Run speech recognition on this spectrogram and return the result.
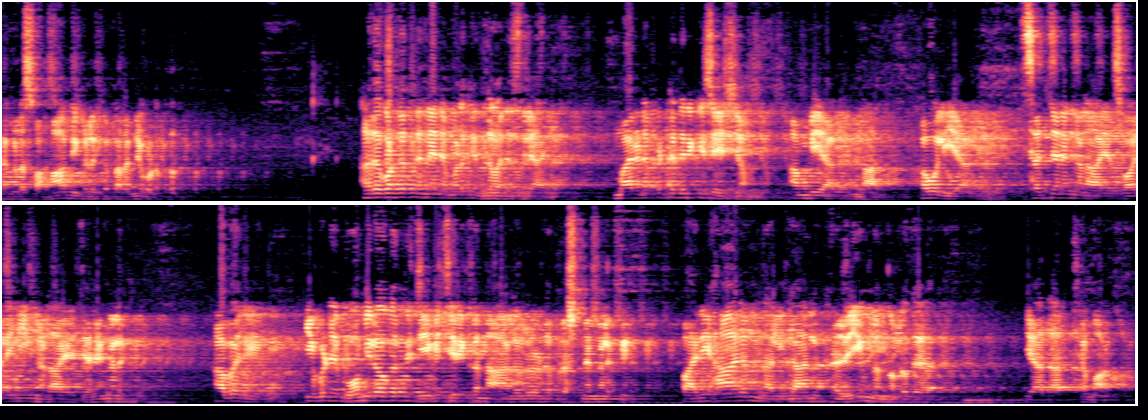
തങ്ങളുടെ സ്വഹാബികൾക്ക് പറഞ്ഞു കൊടുത്തത്. അതുകൊണ്ട് തന്നെ നമ്മൾക്ക് എന്ത് മനസ്സിലായി? മരണപ്പെട്ടതിന് ശേഷം അമ്പിയാക്കന്മാർ ഔലിയാക്കൾ സജ്ജനങ്ങളായ സ്വാലിഹീങ്ങളായ ജനങ്ങൾക്ക് അവർ ഇവിടെ ഭൂമിലോകത്ത് ജീവിച്ചിരിക്കുന്ന ആളുകളുടെ പ്രശ്നങ്ങൾക്ക് പരിഹാരം നൽകാൻ കഴിയുമെന്നുള്ളത് യാഥാർത്ഥ്യമാണ്.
